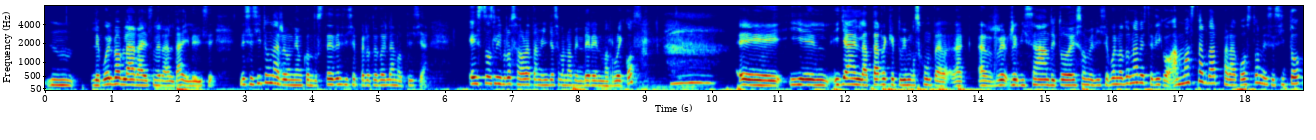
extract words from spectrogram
mm, le vuelve a hablar a Esmeralda y le dice, necesito una reunión con ustedes, dice, pero te doy la noticia. Estos libros ahora también ya se van a vender en Marruecos. Eh, y, el, y ya en la tarde que tuvimos junta revisando y todo eso, me dice, bueno, de una vez te digo, a más tardar para agosto necesito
